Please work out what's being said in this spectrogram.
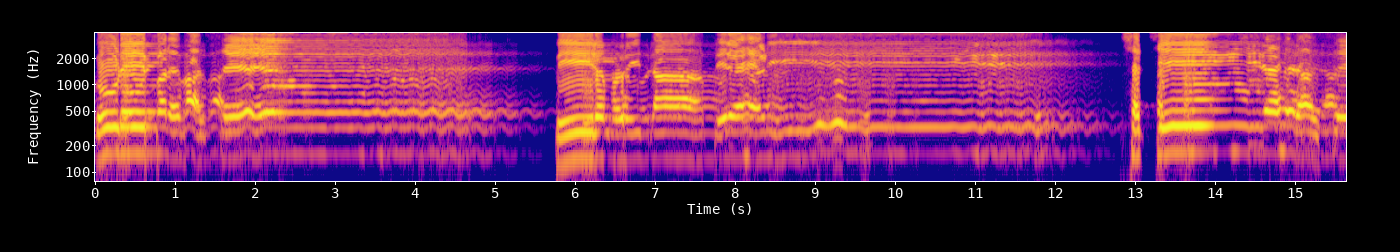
ਕੂੜੇ ਪਰਵਾਸੇ। ਪੀਰ ਮੁਰੀਦਾ ਪਿਰਹੜੀ ਸੱਚੀ ਰਹਿ ਰਸੇ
